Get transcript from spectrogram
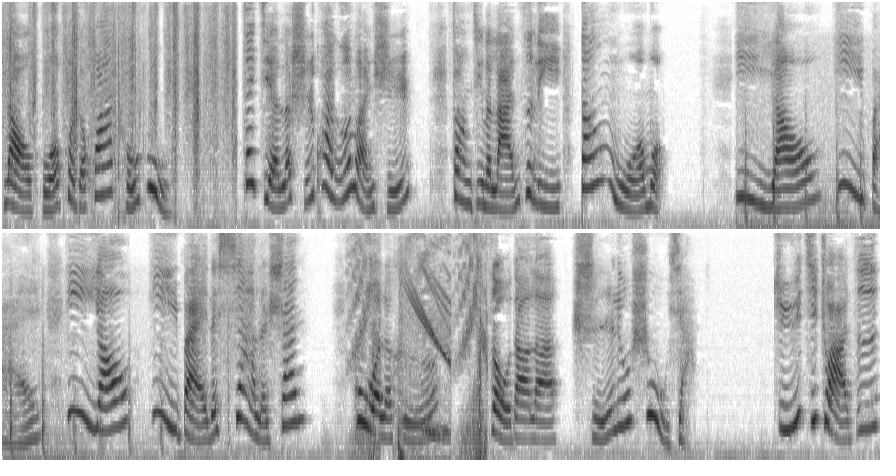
老婆婆的花头布，再捡了十块鹅卵石，放进了篮子里当馍馍，一摇一摆，一摇一摆的下了山，过了河，走到了石榴树下，举起爪子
